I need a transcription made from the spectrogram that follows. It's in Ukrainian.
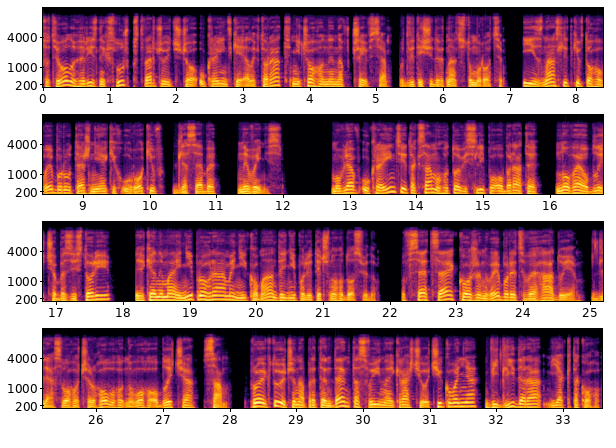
Соціологи різних служб стверджують, що український електорат нічого не навчився в 2019 році, і з наслідків того вибору теж ніяких уроків для себе не виніс. Мовляв, українці так само готові сліпо обирати нове обличчя без історії, яке не має ні програми, ні команди, ні політичного досвіду. Все це кожен виборець вигадує для свого чергового нового обличчя сам, проєктуючи на претендента свої найкращі очікування від лідера як такого.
